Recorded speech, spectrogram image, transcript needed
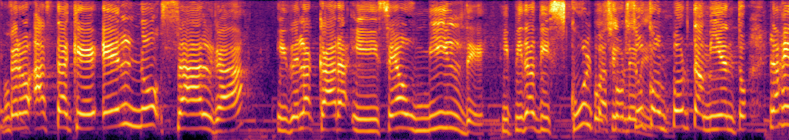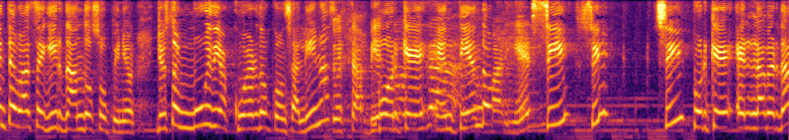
No Pero hasta que él no salga y dé la cara y sea humilde y pida disculpas por su comportamiento, la gente va a seguir dando su opinión. Yo estoy muy de acuerdo con Salinas porque entiendo. Mariel. Sí, sí. Sí, porque eh, la verdad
